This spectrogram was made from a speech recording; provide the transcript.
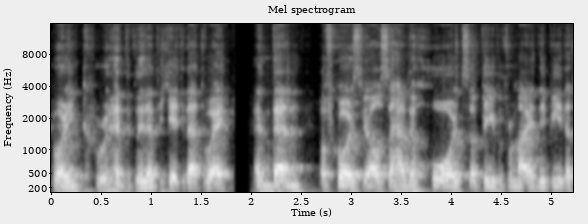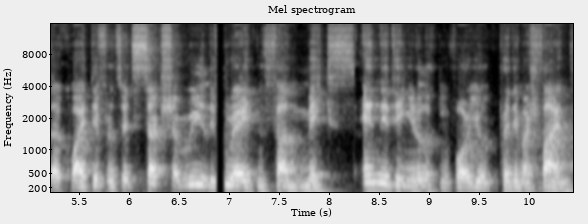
who are incredibly dedicated that way. And then, of course, we also have the hordes of people from IMDb that are quite different. So it's such a really great and fun mix. Anything you're looking for, you'll pretty much find.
